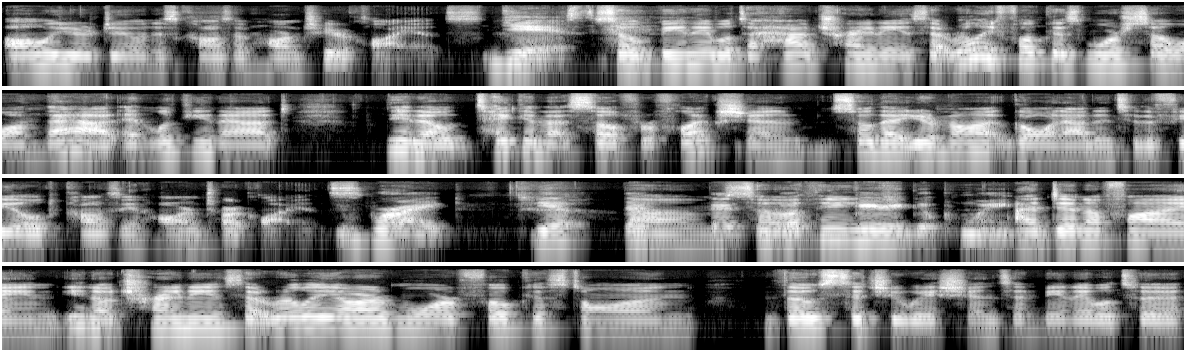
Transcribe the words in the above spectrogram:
all you're doing is causing harm to your clients Yes. so being able to have trainings that really focus more so on that and looking at, you know, taking that self reflection so that you're not going out into the field causing harm to our clients. Right. Yep. That, Um, that's so a I good, think very good point. Identifying, you know, trainings that really are more focused on those situations and being able to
